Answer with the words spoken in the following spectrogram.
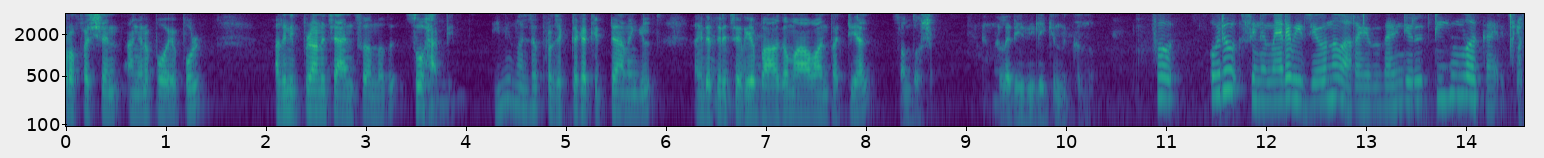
പ്രൊഫഷൻ അങ്ങനെ പോയപ്പോൾ അതിനിപ്പോഴാണ് ചാൻസ് വന്നത്. സോ ഹാപ്പി ഇനി നല്ല പ്രൊജക്റ്റൊക്കെ കിട്ടുകയാണെങ്കിൽ അതിന്റെ അകത്തൊരു ചെറിയ ഭാഗമാവാൻ പറ്റിയാൽ സന്തോഷം. എന്നുള്ള രീതിയിലേക്ക് നിൽക്കുന്നു. അപ്പോൾ ഒരു സിനിമയുടെ വിജയം എന്ന് പറയുന്നത് അതിന്റെ ഒരു ടീം വർക്ക് ആയിരിക്കും.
